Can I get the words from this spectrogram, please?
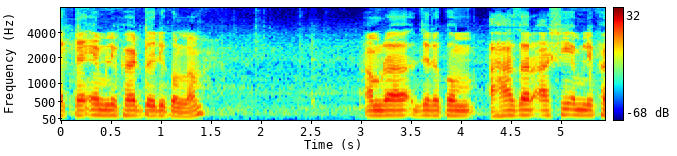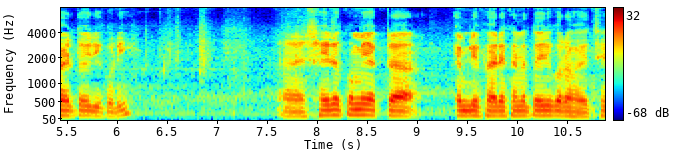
একটা এমলিফায়ার তৈরি করলাম। আমরা যেরকম হাজার আশি এমলিফায়ার তৈরি করি সেই রকমই একটা এমলিফায়ার এখানে তৈরি করা হয়েছে।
